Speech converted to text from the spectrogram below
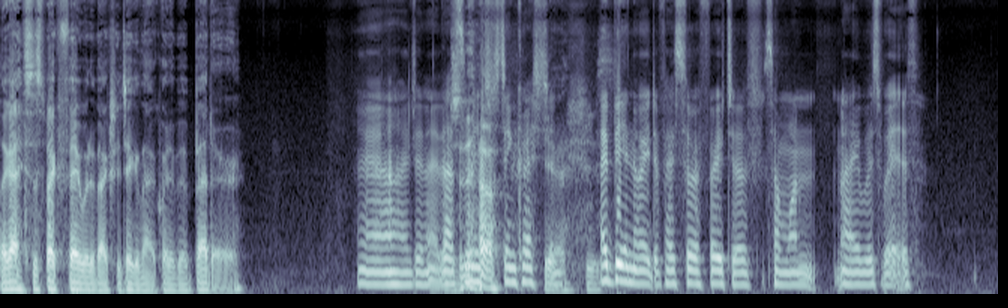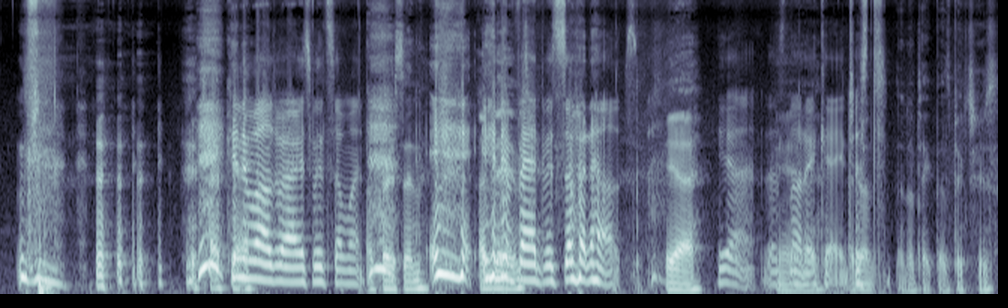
Like I suspect Faye would have actually taken that quite a bit better. Yeah, I don't know. That's an know. interesting question. Yeah, I'd be annoyed if I saw a photo of someone I was with. In a world where I was with someone. A person. in a bed with someone else. Yeah. Yeah, that's yeah. not okay. I Just don't, I don't take those pictures.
